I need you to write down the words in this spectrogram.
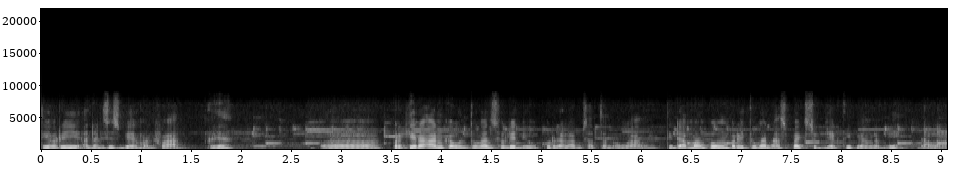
teori analisis biaya manfaat. Ya. Uh, perkiraan keuntungan sulit diukur dalam satuan uang, tidak mampu memperhitungkan aspek subjektif yang lebih dalam.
